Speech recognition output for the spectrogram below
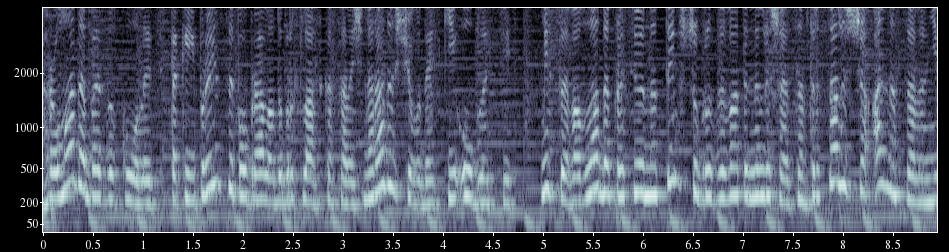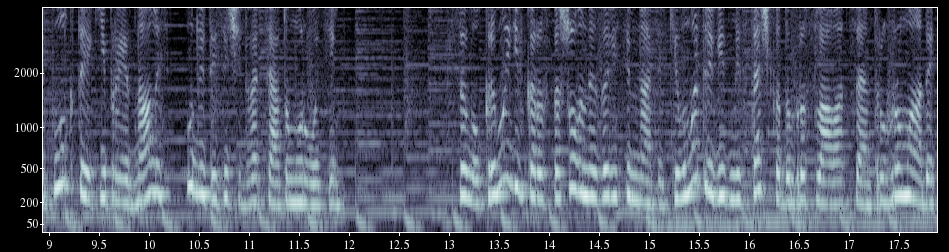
Громада без околиць. Такий принцип обрала Доброславська селищна рада, що в Одеській області. Місцева влада працює над тим, щоб розвивати не лише центр селища, а й населені пункти, які приєднались у 2020 році. Село Кремидівка розташоване за 18 кілометрів від містечка Доброслава, центру громади.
